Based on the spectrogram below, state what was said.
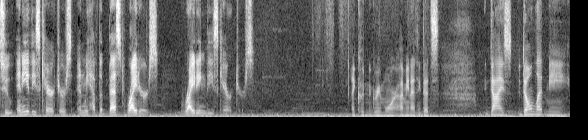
to any of these characters and we have the best writers writing these characters. I couldn't agree more. I mean, I think that's guys, don't let me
